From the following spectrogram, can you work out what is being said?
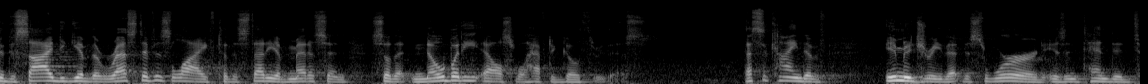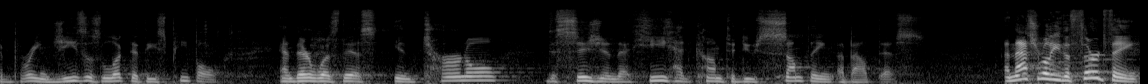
to decide to give the rest of his life to the study of medicine so that nobody else will have to go through this. That's the kind of imagery that this word is intended to bring. Jesus looked at these people, and there was this internal decision that he had come to do something about this. And that's really the third thing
